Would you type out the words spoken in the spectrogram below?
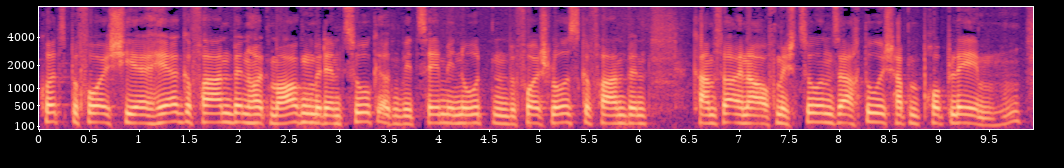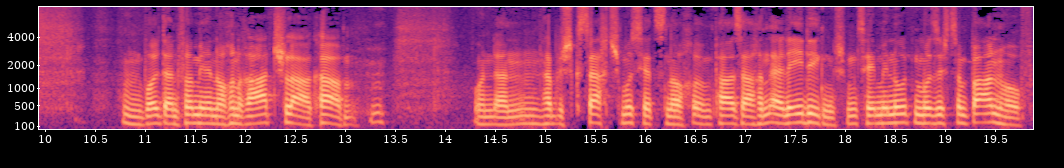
kurz bevor ich hierher gefahren bin, heute Morgen mit dem Zug, irgendwie zehn Minuten bevor ich losgefahren bin, kam so einer auf mich zu und sagt, du, ich habe ein Problem. Und wollte dann von mir noch einen Ratschlag haben. Und dann habe ich gesagt, ich muss jetzt noch ein paar Sachen erledigen. In zehn Minuten muss ich zum Bahnhof.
